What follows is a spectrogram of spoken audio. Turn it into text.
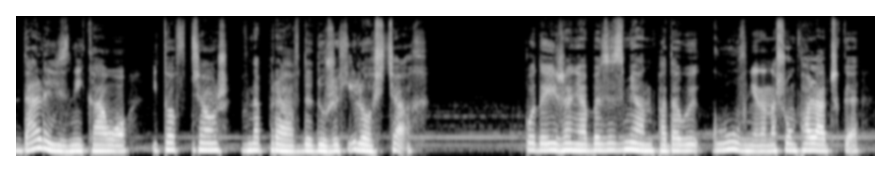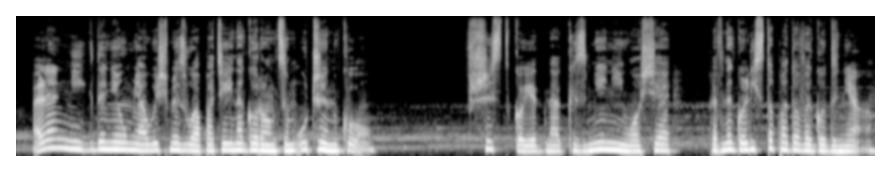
dalej znikało i to wciąż w naprawdę dużych ilościach. Podejrzenia bez zmian padały głównie na naszą palaczkę, ale nigdy nie umiałyśmy złapać jej na gorącym uczynku. Wszystko jednak zmieniło się pewnego listopadowego dnia.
